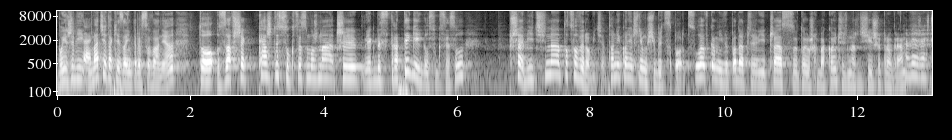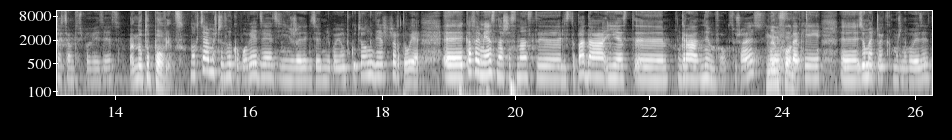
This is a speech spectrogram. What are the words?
Bo jeżeli Tak. macie takie zainteresowania, to zawsze każdy sukces można, czy jakby strategię jego sukcesu przebić na to, co wy robicie. To niekoniecznie musi być sport. Słuchawka mi wypada, czyli czas to już chyba kończyć nasz dzisiejszy program. A wiesz, że jeszcze chciałam coś powiedzieć? No to powiedz. No chciałam jeszcze tylko powiedzieć, i że gdzie mnie pajączku ciągniesz, żartuję. E, Kafe Mięs na 16 listopada jest e, gra Nymfą, słyszałeś? Jest taki e, ziomeczek, można powiedzieć.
